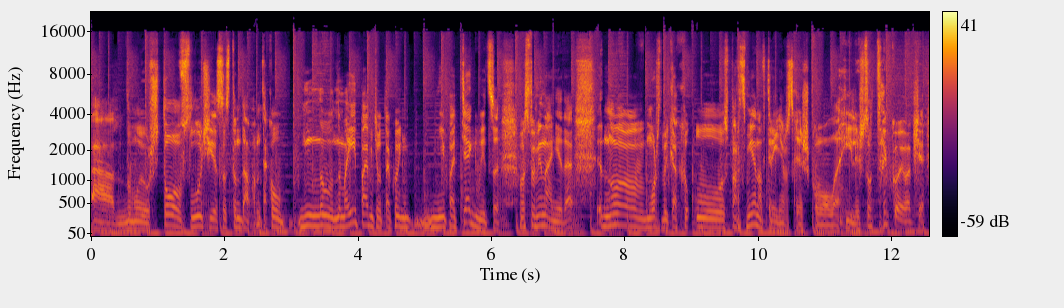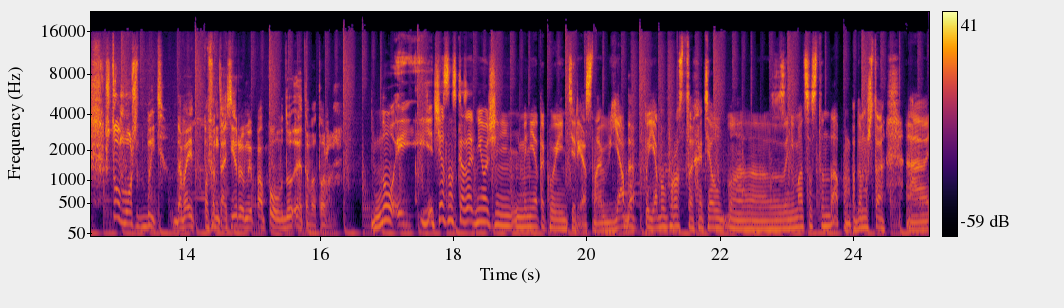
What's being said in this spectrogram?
А, думаю, что в случае со стендапом? Такого, ну, на моей памяти вот такой не подтягивается воспоминание, да, но, может быть, как у спортсменов тренерская школа или что-то такое вообще. Что может быть? Давай пофантазируем и по поводу этого тоже. Ну, и- и, честно сказать, не очень мне такое интересно. Я, бы, я бы просто хотел э, заниматься стендапом, потому что, э,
